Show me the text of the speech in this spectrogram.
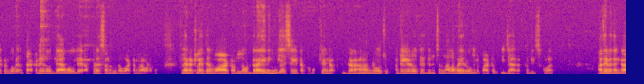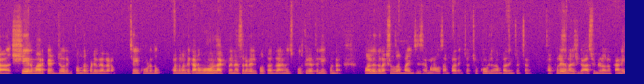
ఎక్కడికో వెళ్తే అక్కడ ఏదో డ్యామ్ వదిలేరు అప్పుడే సడన్గా వాటర్ రావడము. లేనట్లయితే వాటర్లో డ్రైవింగ్ చేసేటప్పుడు ముఖ్యంగా గ్రహణం రోజు అంటే ఏడవ తేదీ నుంచి నలభై రోజుల పాటు ఈ జాగ్రత్త తీసుకోవాలి. అదేవిధంగా షేర్ మార్కెట్ జోలికి తొందరపడి వెళ్ళడం చేయకూడదు. కొంతమందికి అనుభవం లేకపోయినా సరే వెళ్ళిపోతారు. దాని మీద పూర్తిగా తెలియకుండా వాళ్ళు ఏదో లక్షలు సంపాదించేసారు మనం సంపాదించవచ్చు కోట్లు సంపాదించవచ్చు తప్పు లేదు మనిషికి ఆశ ఉండడంలో కానీ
